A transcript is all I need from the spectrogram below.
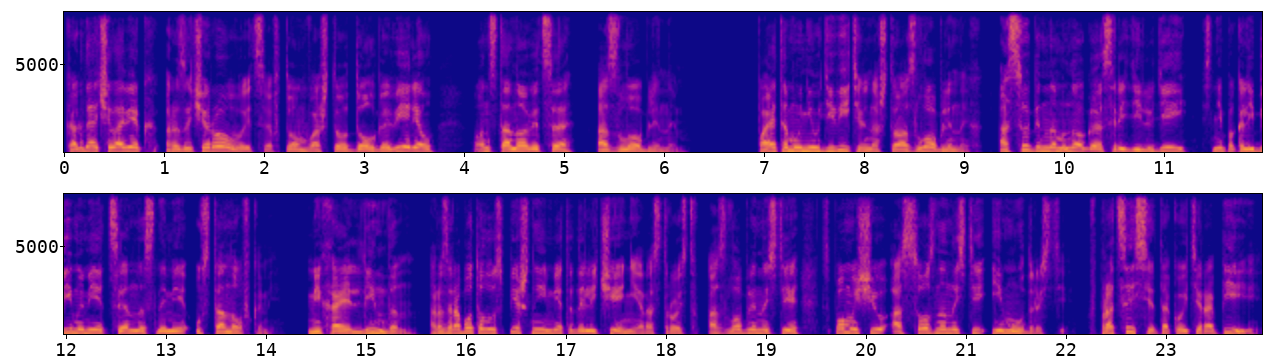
Когда человек разочаровывается в том, во что долго верил, он становится озлобленным. Поэтому неудивительно, что озлобленных особенно много среди людей с непоколебимыми ценностными установками. Михаил Линдон разработал успешные методы лечения расстройств озлобленности с помощью осознанности и мудрости. В процессе такой терапии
